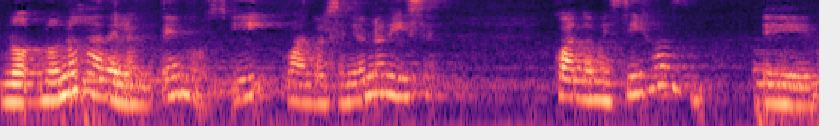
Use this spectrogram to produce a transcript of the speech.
No, no nos adelantemos y cuando el Señor nos dice, cuando mis hijos eh,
